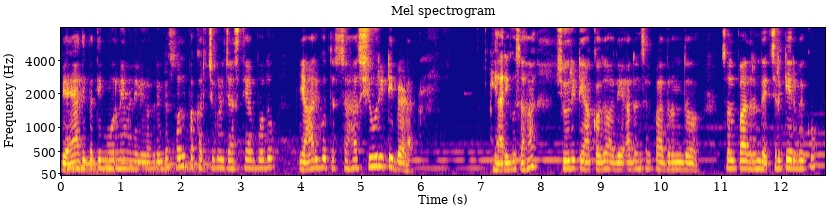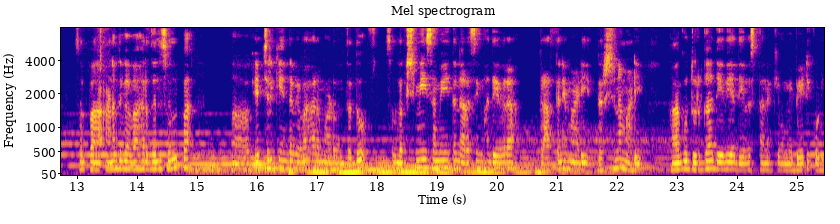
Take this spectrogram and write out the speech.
ವ್ಯಯಾಧಿಪತಿ ಮೂರನೇ ಮನೇಲಿರೋದ್ರಿಂದ ಸ್ವಲ್ಪ ಖರ್ಚುಗಳು ಜಾಸ್ತಿ ಆಗ್ಬೋದು. ಯಾರಿಗೂ ಸಹ ಶ್ಯೂರಿಟಿ ಬೇಡ. ಯಾರಿಗೂ ಸಹ ಶ್ಯೂರಿಟಿ ಹಾಕೋದು, ಅದೇ, ಅದೊಂದು ಸ್ವಲ್ಪ ಅದರೊಂದು, ಸ್ವಲ್ಪ ಅದರಿಂದ ಎಚ್ಚರಿಕೆ ಇರಬೇಕು. ಸ್ವಲ್ಪ ಹಣದ ವ್ಯವಹಾರದಲ್ಲಿ ಸ್ವಲ್ಪ ಎಚ್ಚರಿಕೆಯಿಂದ ವ್ಯವಹಾರ ಮಾಡುವಂಥದ್ದು. ಸೊ ಲಕ್ಷ್ಮೀ ಸಮೇತ ನರಸಿಂಹದೇವರ ಪ್ರಾರ್ಥನೆ ಮಾಡಿ, ದರ್ಶನ ಮಾಡಿ. ಹಾಗೂ ದುರ್ಗಾದೇವಿಯ ದೇವಸ್ಥಾನಕ್ಕೆ ಒಮ್ಮೆ ಭೇಟಿ ಕೊಡಿ.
